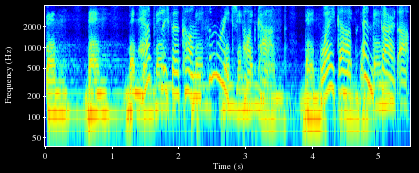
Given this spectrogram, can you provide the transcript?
Herzlich willkommen zum Reach Podcast. Wake up and start up.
